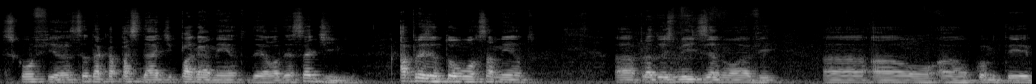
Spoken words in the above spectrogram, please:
desconfiança da capacidade de pagamento dela dessa dívida. Apresentou um orçamento ah, para 2019 ah, ao, ao Comitê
